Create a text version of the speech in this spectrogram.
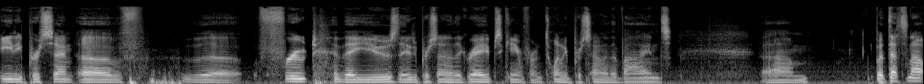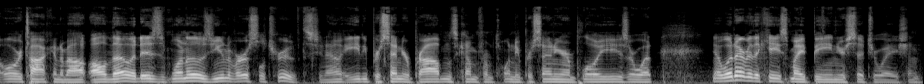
80% of the fruit they used, 80% of the grapes came from 20% of the vines. Um, but that's not what we're talking about, although it is one of those universal truths. You know, 80% of your problems come from 20% of your employees or what, you know, whatever the case might be in your situation.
